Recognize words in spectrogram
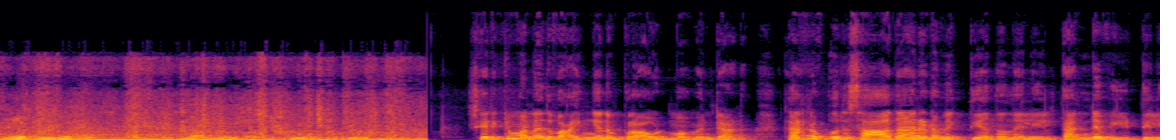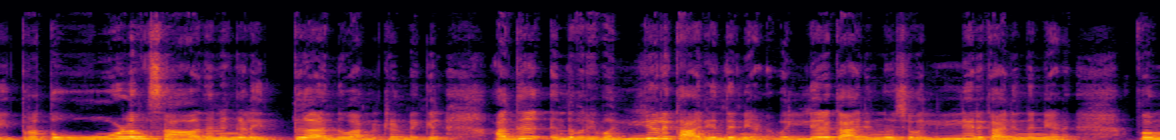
നിങ്ങളെപ്പോഴും ശരിക്കും പറഞ്ഞാൽ ഇത് ഭയങ്കര പ്രൗഡ് ആണ്. കാരണം ഒരു സാധാരണ വ്യക്തി എന്ന നിലയിൽ തന്റെ വീട്ടിൽ ഇത്രത്തോളം സാധനങ്ങൾ എത്തുക എന്ന് പറഞ്ഞിട്ടുണ്ടെങ്കിൽ അത് എന്താ പറയുക വലിയൊരു കാര്യം തന്നെയാണ്. വലിയൊരു കാര്യം എന്ന് വെച്ചാൽ വലിയൊരു കാര്യം തന്നെയാണ്. അപ്പം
